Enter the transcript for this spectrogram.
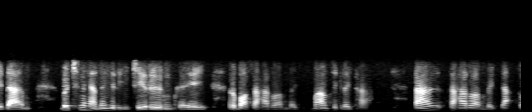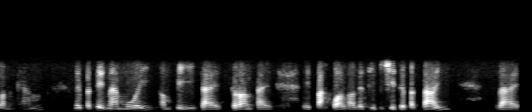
ជាដើមដូច្នេះអានឹងជារឿងរបស់សហរដ្ឋអាមេរិកបានសេចក្តីថាតើសហរដ្ឋអាមេរិកដាក់ទណ្ឌកម្ម នៅប្រទេសណាមួយអំពីតែគ្រាន់តែប៉ះពាល់ដល់លទ្ធិប្រជាធិបតេយ្យដែល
